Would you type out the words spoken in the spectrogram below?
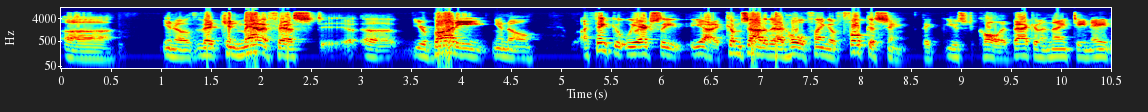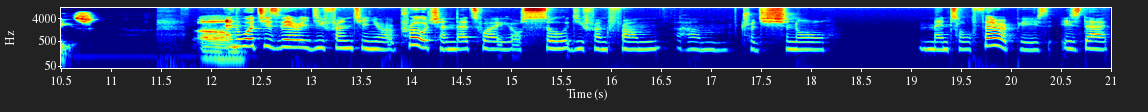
Uh, you know that can manifest uh, your body. You know, I think we actually, yeah, it comes out of that whole thing of focusing. They used to call it back in the 1980s um, and what is very different in your approach, and that's why you're so different from um, traditional mental therapies, is that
